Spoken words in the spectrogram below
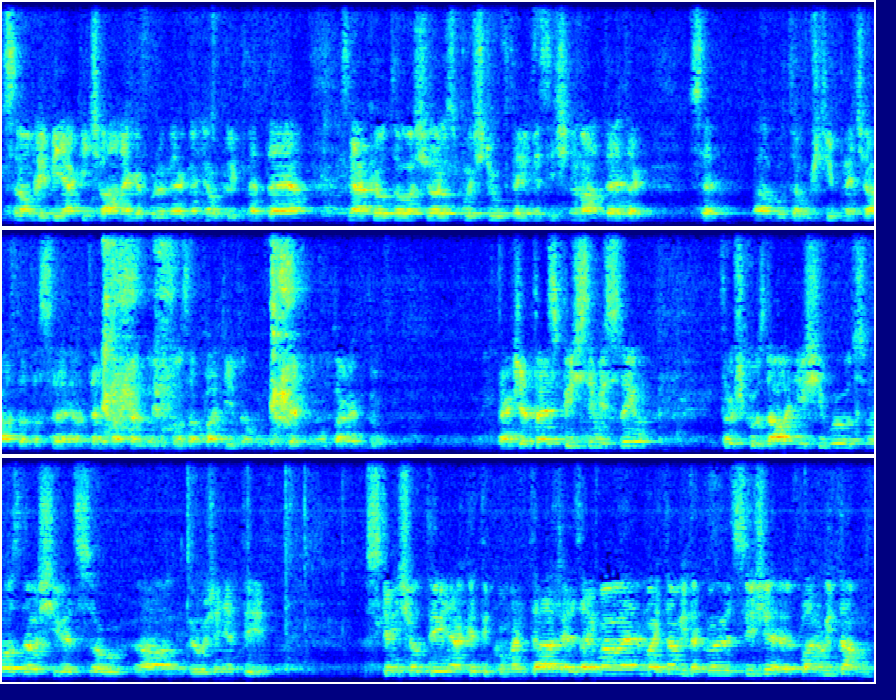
se vám líbí nějaký článek a podobně, jak na něho kliknete a z nějakého toho vašeho rozpočtu, který měsíčně máte, tak se a potom uštípne část a to se, a ten Flutter to potom zaplatí tomu konkrétnímu projektu. Takže to je spíš si myslím, trošku vzdálenější budoucnost. Další věc jsou vyloženě ty screenshoty, nějaké ty komentáře. Zajímavé, mají tam i takové věci, že plánují tam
